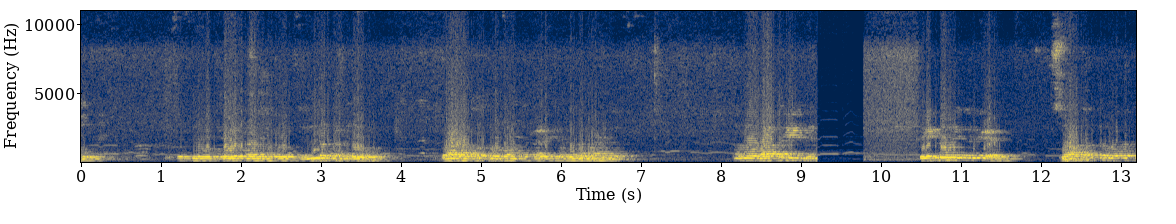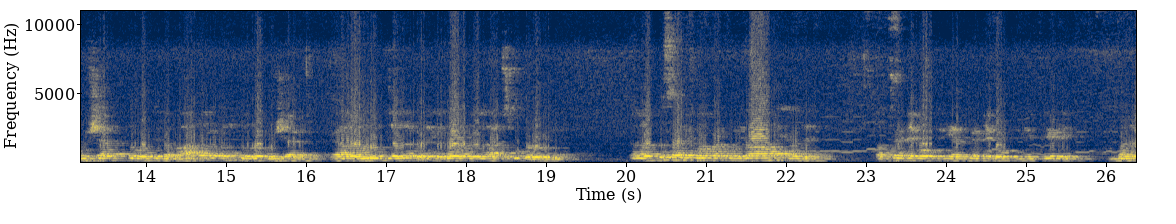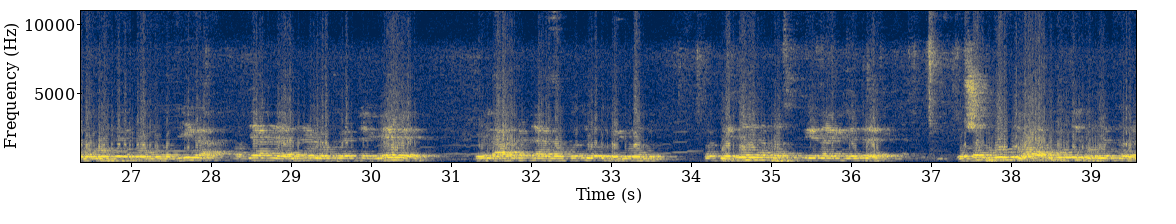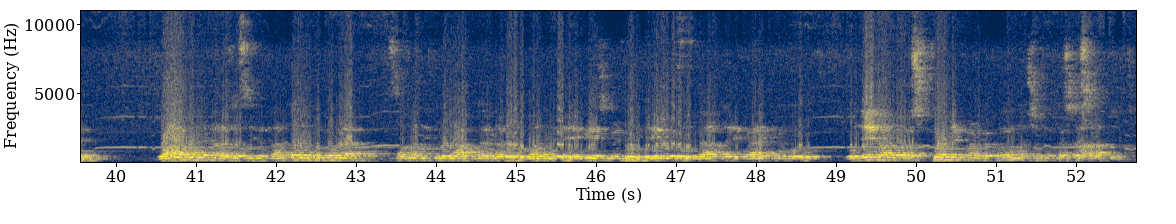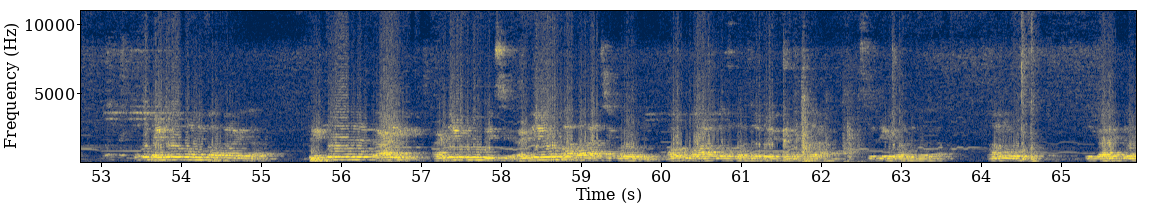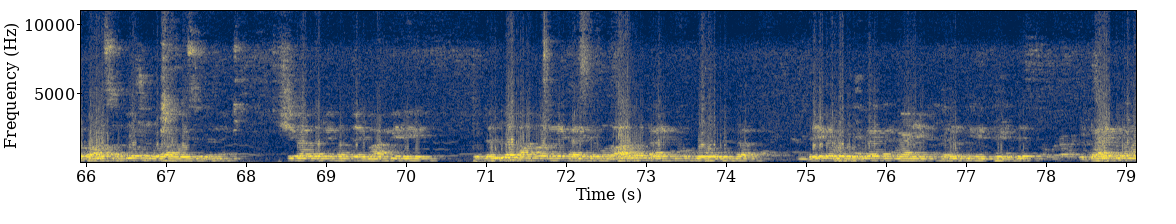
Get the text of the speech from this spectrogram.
ಎಲ್ಲ ತಂಡಗಳು ಬಹಳ ಅರ್ಥಪೂರ್ಣವಾದ ಕಾರ್ಯಕ್ರಮವನ್ನು ಮಾಡಿದರು ನಮ್ಮ ರಾತ್ರಿ ಬೆಂಗಳೂರಿನರಿಗೆ ಸ್ವಾತಂತ್ರ್ಯವನ್ನು ಖುಷಿ ಆಗುತ್ತೆ ಓದಿದ ವಾತಾವರಣ ತುಂಬಾ ಖುಷಿ ಆಗುತ್ತೆ ಯಾರು ಓದುವುದೆಲ್ಲ ಬೆಳಿಗ್ಗೆ ಎಲ್ಲರಿಗೆಲ್ಲ ಆಚೆಗೂ ಬರೋದಿಲ್ಲ. ನಾನು ಹತ್ತು ಸಾವಿರ ಫೋನ್ ಮಾಡ್ಕೊಂಡು ನಿಧಾನಕ್ಕೆ ಹತ್ತು ಗಂಟೆಗೆ ಹೋಗ್ತೀನಿ, ಹತ್ತು ಗಂಟೆಗೆ ಹೋಗ್ತೀನಿ ಅಂತ ಹೇಳಿ ಹೋಗ್ಬೋದು ಈಗ ಮಧ್ಯಾಹ್ನ ಹನ್ನೆರಡು ಒಂದು ಗಂಟೆ ಮೇಲೆ ಬೆಳಿಗ್ಗೆ ಆರು ಗಂಟೆ ಆಗುವಂಥದ್ದು ಇವತ್ತು ಬೆಂಗಳೂರಲ್ಲಿ. ಬಟ್ ಬೆಂಗಳೂರಿನ ಪರಿಸ್ಥಿತಿ ಏನಾಗಿದೆ ಅಂದ್ರೆ ವರ್ಷ ಪೂರ್ತಿ ವಾರ ಪೂರ್ತಿ ದುಡಿದಿರ್ತಾರೆ ವಾರಕ್ಕೊಮ್ಮೆ ರಜೆ ಸಿಗುತ್ತೆ ಅಂತ ಕೂಡ ಸಂಬಂಧಿಕರು ನಾಮಕರಣಗಳು ಮದುವೆ ಎಂಗೇಜ್ಮೆಂಟ್ ದೇವರು ಜಾತ್ರೆ, ಕಾರ್ಯಕ್ರಮಗಳು, ಒಂದೇ ವಾರ ಅಷ್ಟು ಅಟೆಂಡ್ ಮಾಡ್ಬೇಕಂದ್ರೆ ಮನುಷ್ಯನ ಕಷ್ಟ ಸಾಧ್ಯ. ಇದು ಬೆಂಗಳೂರಿನಲ್ಲಿ ಪರವಾಗಿಲ್ಲ ಬೆಂಗಳೂರಿನ ಗಾಳಿ ಹಳ್ಳಿಗಳು ಬೀಸಿ, ಹಳ್ಳಿಯವರು ಆಚೆ ಕೊಡೋದಿಲ್ಲ ಅವರು ವಾರದ ಒಂದು ರಜೆ ಬೇಕು ಅಂತ ಸ್ಥಿತಿಗೆ ಬಂದಿದ್ದಾರೆ. ನಾನು ಈ ಕಾರ್ಯಕ್ರಮ ಬಹಳ ಸಂತೋಷದಿಂದ ಭಾಗವಹಿಸಿದ್ದೇನೆ. ಶಿರಾದಲ್ಲಿ ಮತ್ತೆ ಮಾಗಡಿಯಲ್ಲಿ ಎಲ್ಲ ಭಾನುವಾರ ಕಾರ್ಯಕ್ರಮ ಆರು ಕಾರ್ಯಕ್ರಮಕ್ಕೆ ಹೋಗೋದ್ರಿಂದ ಬೇಗ ಉದ್ಘಾಟನೆ ಮಾಡಿ ತೆರಳುತ್ತೀನಿ ಅಂತ ಹೇಳಿದೆ. ಈ ಕಾರ್ಯಕ್ರಮ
